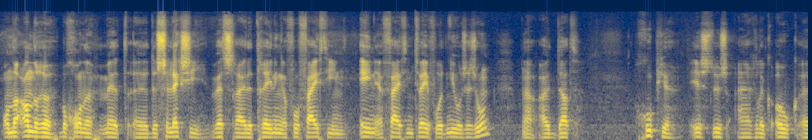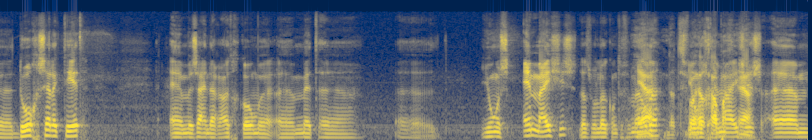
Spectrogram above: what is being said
onder andere begonnen met eh, de selectiewedstrijden, trainingen voor 15-1 en 15-2 voor het nieuwe seizoen. Nou, uit dat groepje is dus eigenlijk ook eh, doorgeselecteerd. En we zijn daaruit gekomen eh, met eh, eh, jongens en meisjes. Dat is wel leuk om te vermelden. Ja, dat is wel heel jongens en ja. meisjes. ehm,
